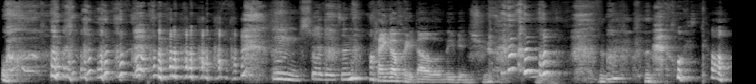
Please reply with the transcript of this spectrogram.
嗯，说的真的好。他应该回到那边去了。回到，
